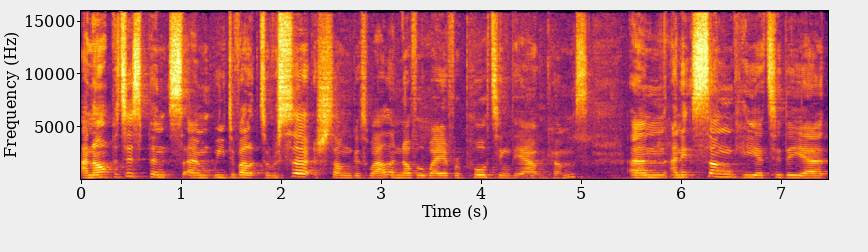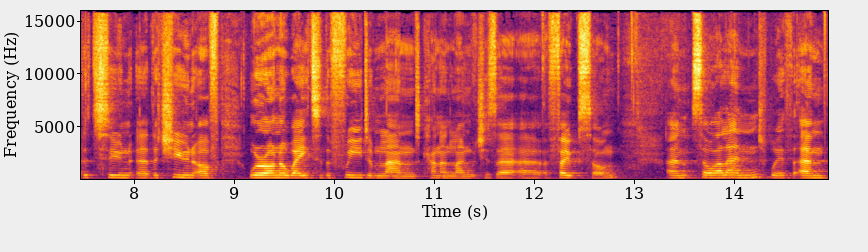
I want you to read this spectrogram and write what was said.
And our participants, um, we developed a research song as well, a novel way of reporting the outcomes. Um, and it's sung here to the, uh, the, tune, uh, the tune of We're on our way to the freedom land, Canon Lang, which is a, a, a folk song. Um, so I'll end with um,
